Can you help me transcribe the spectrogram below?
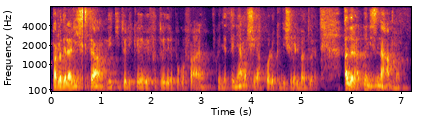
Parlo della lista dei titoli che vi ho fatto vedere poco fa, eh? quindi atteniamoci a quello che dice l'elevatore. Allora, quindi Snam,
